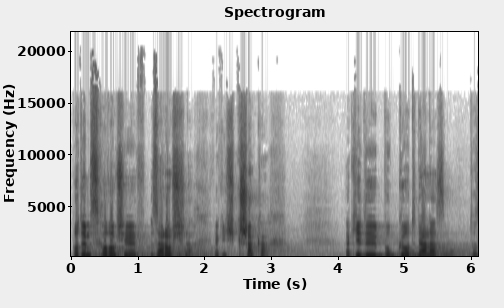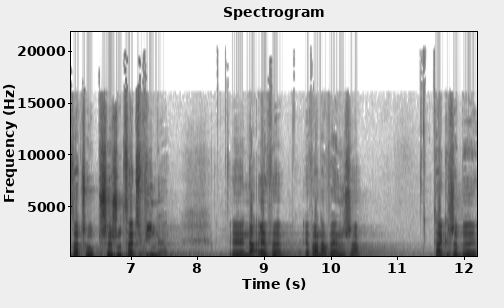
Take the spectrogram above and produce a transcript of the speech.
Potem schował się w zaroślach, w jakichś krzakach, a kiedy Bóg go odnalazł, to zaczął przerzucać winę e, na Ewę, Ewa na węża, tak żeby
